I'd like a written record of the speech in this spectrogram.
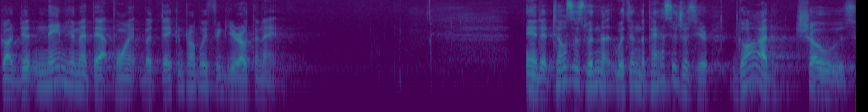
God didn't name him at that point, but they can probably figure out the name. And it tells us within the, within the passages here, God chose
